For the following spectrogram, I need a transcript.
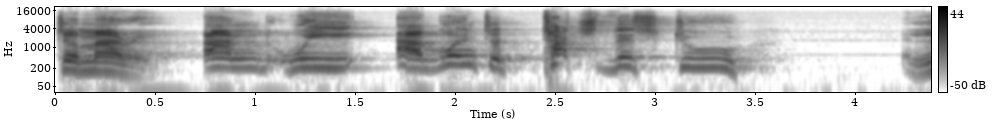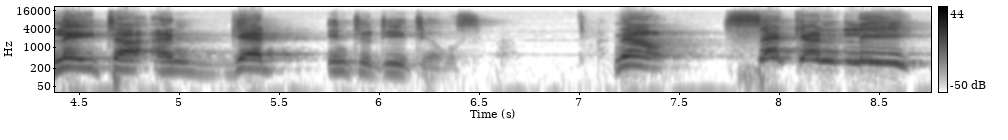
to marry. And we are going to touch this too later and get into details. Now, secondly,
